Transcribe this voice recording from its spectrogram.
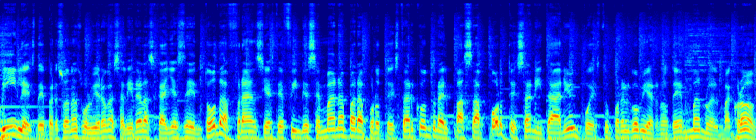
Miles de personas volvieron a salir a las calles de toda Francia este fin de semana para protestar contra el pasaporte sanitario impuesto por el gobierno de Emmanuel Macron.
